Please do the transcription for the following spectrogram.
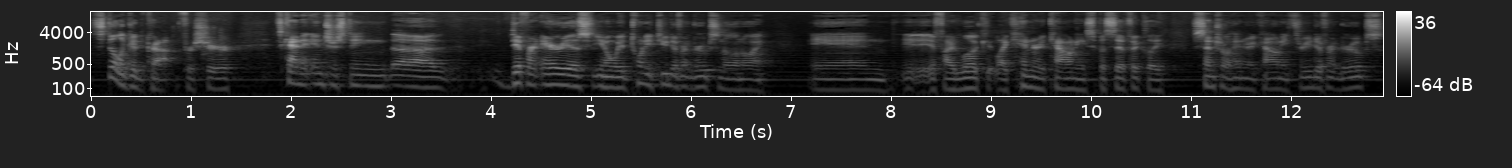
still a good crop for sure. It's kind of interesting. Uh, different areas, you know, we had 22 different groups in Illinois, and if I look at like Henry County specifically, Central Henry County, three different groups,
